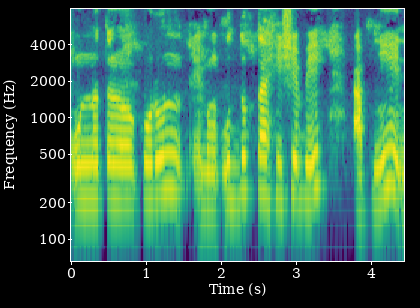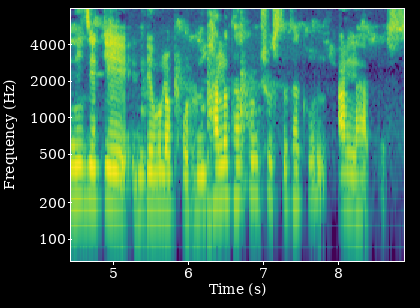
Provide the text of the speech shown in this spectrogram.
উন্নত করুন এবং উদ্যোক্তা হিসেবে আপনি নিজেকে ডেভেলপ করুন। ভালো থাকুন, সুস্থ থাকুন। আল্লাহ হাফেজ।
